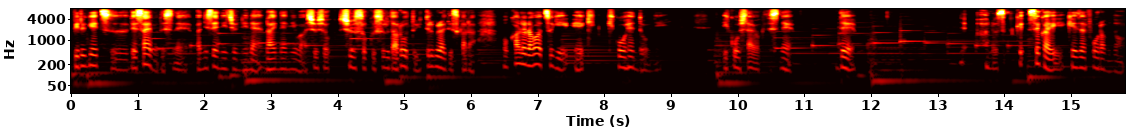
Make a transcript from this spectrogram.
ビル・ゲイツでさえもですね、まあ、2022年、来年には収束収束するだろうと言ってるぐらいですから、もう彼らは次、えー、気候変動に移行したいわけですね。で、あの世界経済フォーラムの、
